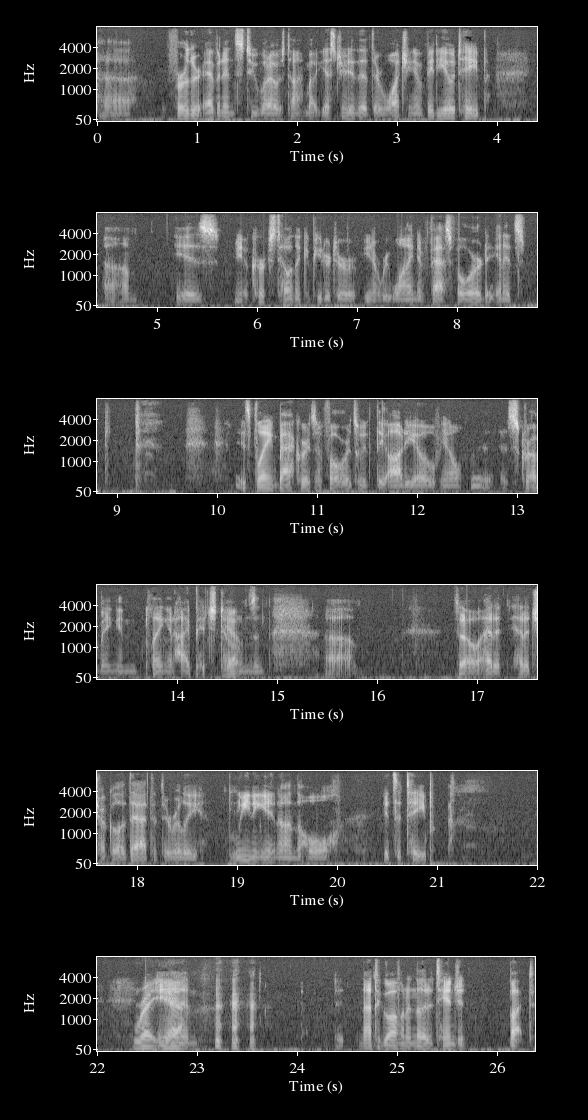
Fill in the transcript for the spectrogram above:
uh, further evidence to what I was talking about yesterday that they're watching a videotape. Um, is you know Kirk's telling the computer to you know rewind and fast forward, and it's it's playing backwards and forwards with the audio, you know, scrubbing and playing at high pitched Yep. tones, and um, so I had a, had a chuckle at that that they're really leaning in on the whole it's a tape Right. and not to go off on another tangent, but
